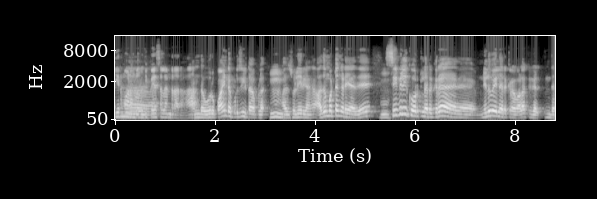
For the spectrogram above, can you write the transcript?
தீர்மானங்களை பத்தி பேசலன்றாரா? அந்த ஒரு பாயிண்ட புடிச்சுக்கிட்டாப்ல அது சொல்லியிருக்காங்க. அது மட்டும் கிடையாது. சிவில் கோர்ட்ல இருக்கிற நிலுவையில இருக்கிற வழக்குகள் இந்த.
